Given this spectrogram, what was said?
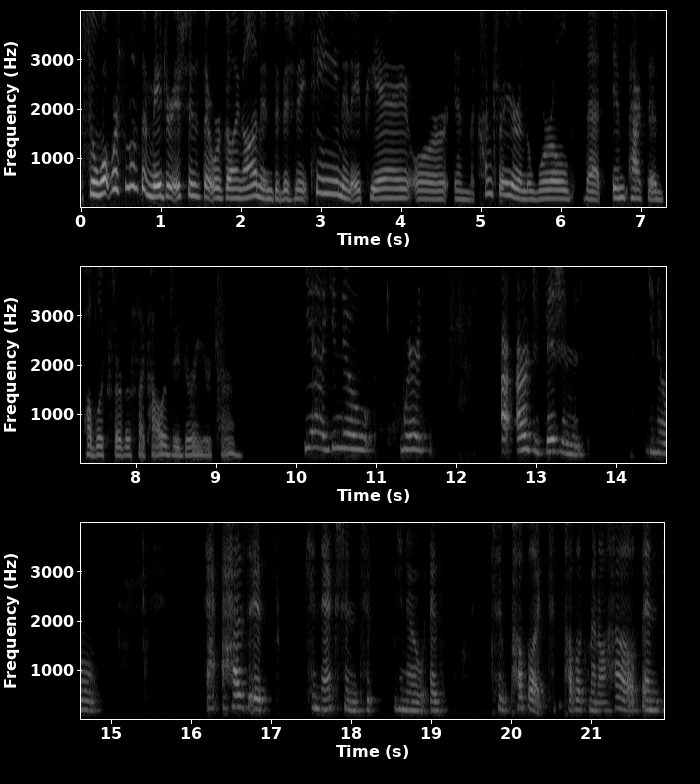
so what were some of the major issues that were going on in division 18 in apa or in the country or in the world that impacted public service psychology during your term? Yeah you know where our, our division you know has its connection to you know as to public to public mental health. And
